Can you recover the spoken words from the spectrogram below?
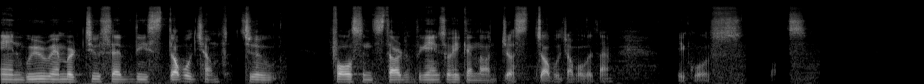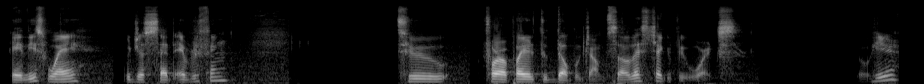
And we remember to set this double jump to false in the start of the game so he cannot just double jump all the time. Equals false. Okay, this way we just set everything to for a player to double jump. So let's check if it works. Go here,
